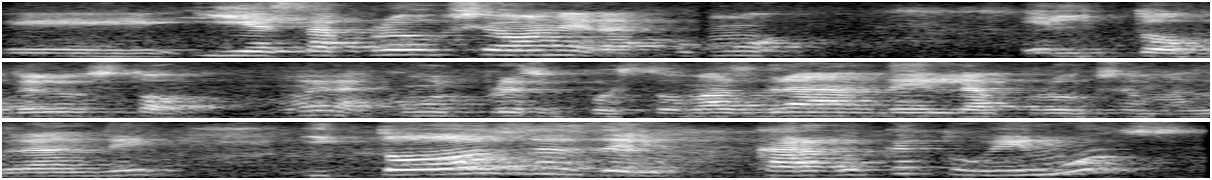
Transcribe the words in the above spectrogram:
Eh, y esta producción era como el top de los top, ¿no? Era como el presupuesto más grande, la producción más grande, y todos desde el cargo que tuvimos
